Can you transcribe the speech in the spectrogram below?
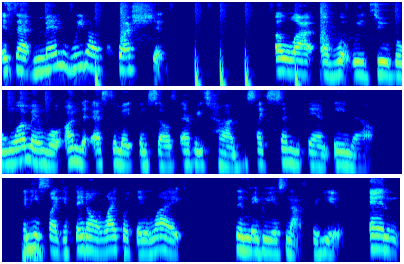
is that men, we don't question a lot of what we do, but women will underestimate themselves every time. He's like, send the damn email. And he's like, if they don't like what they like, then maybe it's not for you. And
